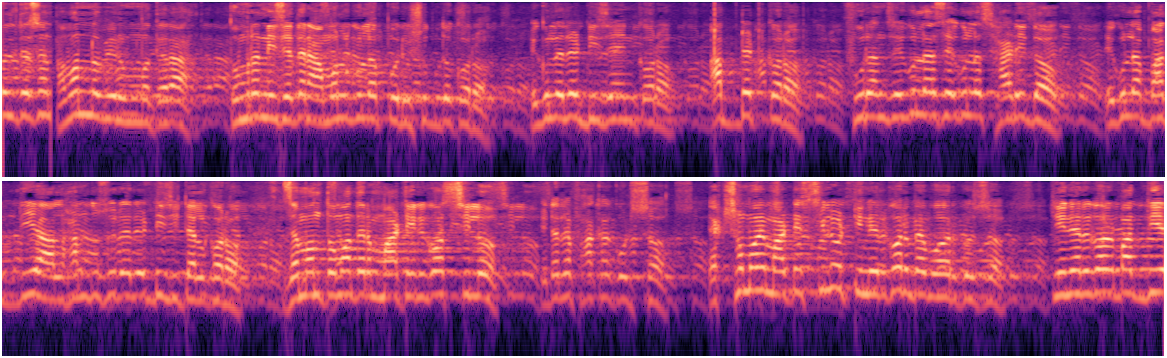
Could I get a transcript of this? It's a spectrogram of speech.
বলতেছেন, আমার নবীর উম্মতেরা, তোমরা নিজেদের আমলগুলো পরিশুদ্ধ করো, এগুলোরে ডিজাইন করো আপডেট করো, ফুরান যেগুলো আছে এগুলো ছাড়ি দাও, এগুলা বাদ দিয়ে আলহামদুসুরের ডিজিটাল করো। যেমন তোমাদের মাটির ঘর ছিল, এটারে ফাঁকা করছ। এক সময় মাটির ছিল, টিনের ঘর ব্যবহার করছ। টিনের ঘর বাদ দিয়ে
